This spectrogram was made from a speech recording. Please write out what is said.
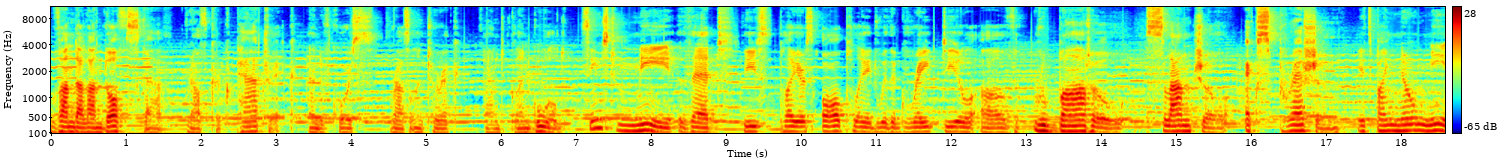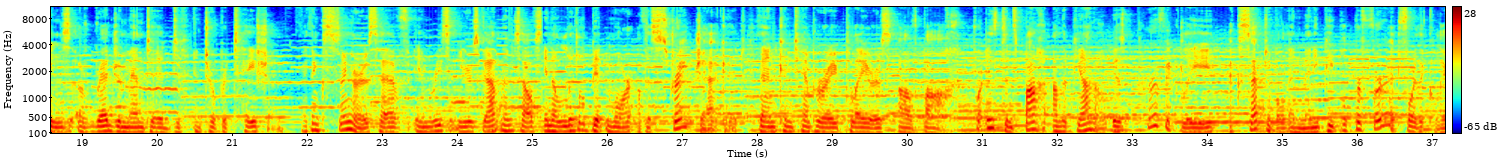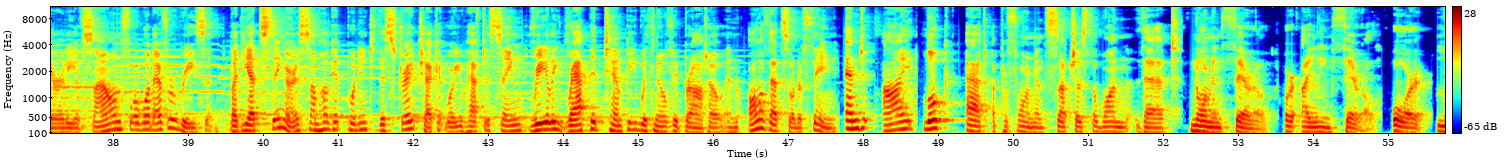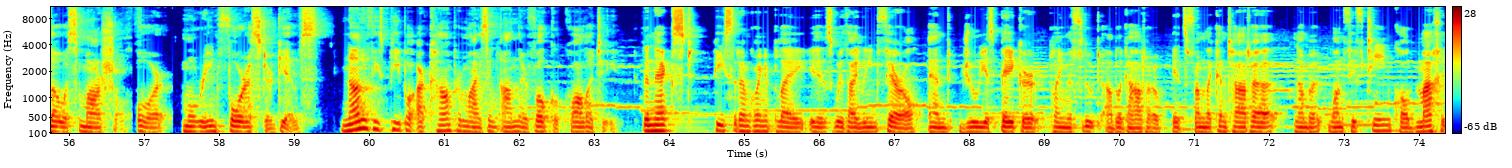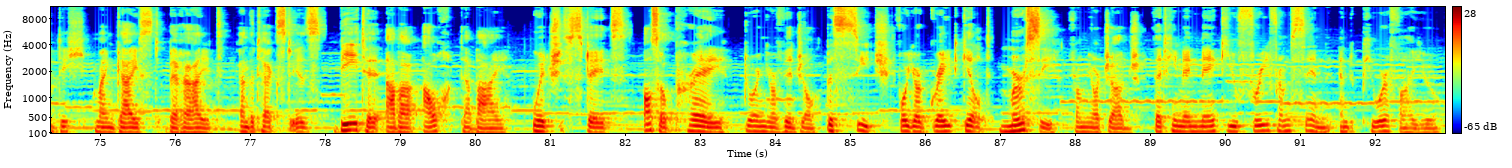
Wanda Landowska, Ralph Kirkpatrick, and of course, Rosalyn Tureck and Glenn Gould. Seems to me that these players all played with a great deal of rubato, slancio, expression. It's by no means a regimented interpretation. I think singers have in recent years gotten themselves in a little bit more of a straitjacket than contemporary players of Bach. For instance, Bach on the piano is perfectly acceptable, and many people prefer it for the clarity of sound for whatever reason. But yet, singers somehow get put into this straitjacket where you have to sing really rapid tempi with no vibrato and all of that sort of thing. And I look at a performance such as the one that Norman Farrow or Eileen Farrell or Lois Marshall or Maureen Forrester gives None of these people are compromising on their vocal quality. The next piece that I'm going to play is with Eileen Farrell and Julius Baker playing the flute obbligato. It's from the cantata number 115 called Mache dich mein Geist bereit. And the text is Bete aber auch dabei, which states also pray during your vigil. Beseech for your great guilt mercy from your judge, that he may make you free from sin and purify you.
